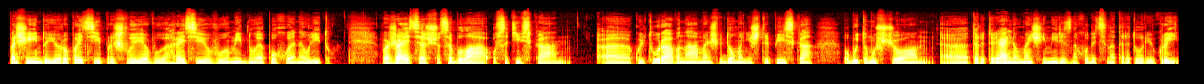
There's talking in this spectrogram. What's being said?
Перші індоєвропейці прийшли в Грецію в мідну епоху енеоліту. Вважається, що це була усатівська е, культура, вона менш відома, ніж трипільська, мабуть, тому що е, територіально в меншій мірі знаходиться на території України.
